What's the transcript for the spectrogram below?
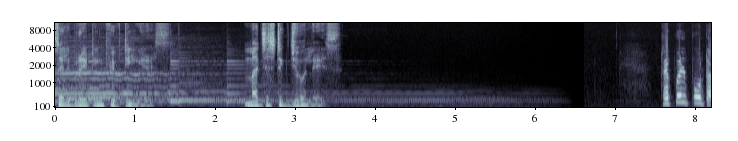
celebrating 50 years. Majestic Jewelers. Triple പൂട്ട്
